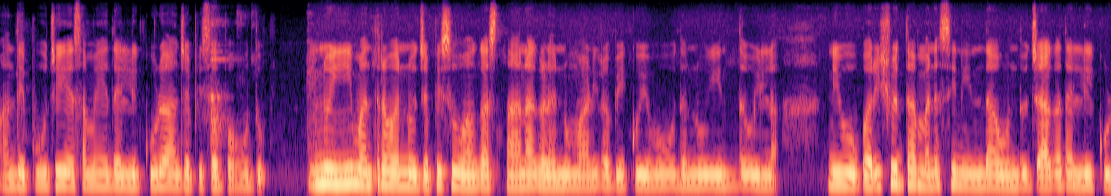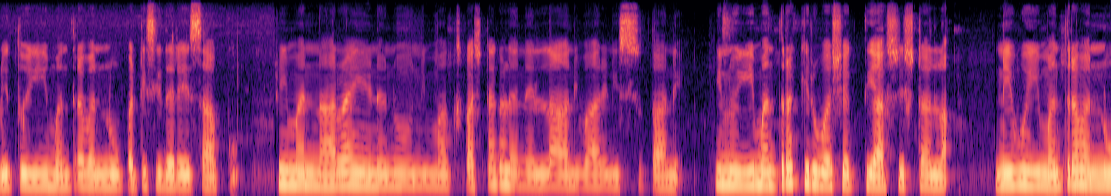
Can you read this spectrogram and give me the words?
ಅಂದರೆ ಪೂಜೆಯ ಸಮಯದಲ್ಲಿ ಕೂಡ ಜಪಿಸಬಹುದು. ಇನ್ನು ಈ ಮಂತ್ರವನ್ನು ಜಪಿಸುವಾಗ ಸ್ನಾನಗಳನ್ನು ಮಾಡಿರಬೇಕು ಎಂಬುದನ್ನು ಎಂದೂ ಇಲ್ಲ. ನೀವು ಪರಿಶುದ್ಧ ಮನಸ್ಸಿನಿಂದ ಒಂದು ಜಾಗದಲ್ಲಿ ಕುಳಿತು ಈ ಮಂತ್ರವನ್ನು ಪಠಿಸಿದರೆ ಸಾಕು. ಶ್ರೀಮನ್ನಾರಾಯಣನು ನಿಮ್ಮ ಕಷ್ಟಗಳನ್ನೆಲ್ಲ ನಿವಾರಣಿಸುತ್ತಾನೆ ಇನ್ನು ಈ ಮಂತ್ರಕ್ಕಿರುವ ಶಕ್ತಿ ಅಷ್ಟಿಷ್ಟಲ್ಲ ನೀವು ಈ ಮಂತ್ರವನ್ನು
